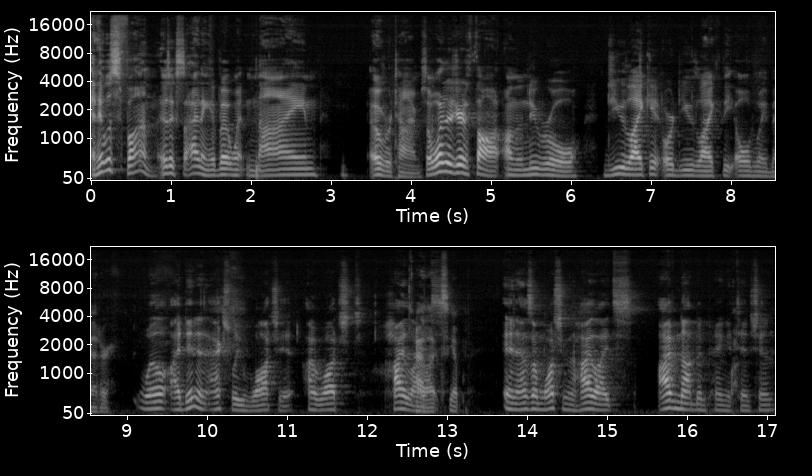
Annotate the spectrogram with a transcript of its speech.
And it was fun. It was exciting. But it went nine overtime. So what is your thought on the new rule? Do you like it or do you like the old way better? Well, I didn't actually watch it. I watched highlights. Highlights. Yep. And as I'm watching the highlights, I've not been paying attention.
